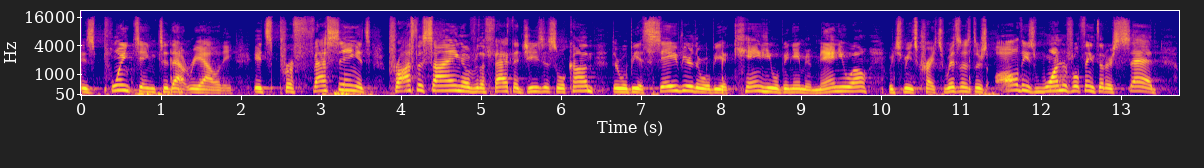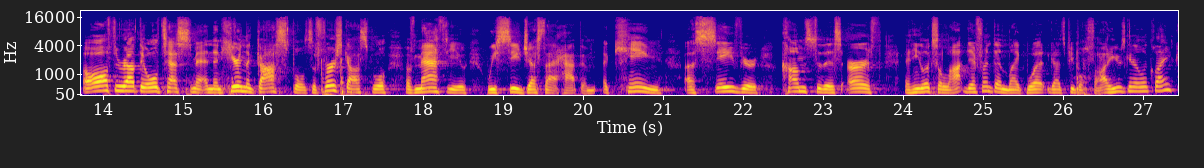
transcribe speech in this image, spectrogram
is pointing to that reality. It's professing, it's prophesying over the fact that Jesus will come. There will be a Savior, there will be a King. He will be named Emmanuel, which means Christ with us. There's all these wonderful things that are said all throughout the Old Testament. And then here in the Gospels, the first Gospel of Matthew, we see just that happen. A King, a Savior comes to this earth, and he looks a lot different than like what God's people thought he was going to look like.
